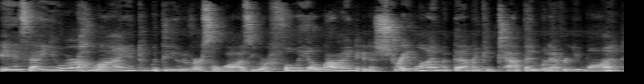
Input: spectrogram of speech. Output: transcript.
is that you are aligned with the universal laws. You are fully aligned in a straight line with them and can tap in whenever you want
